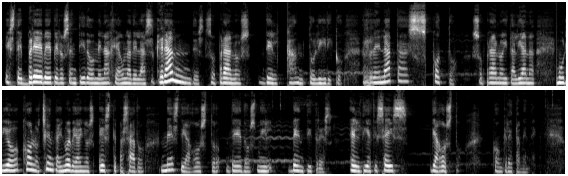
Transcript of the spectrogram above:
este breve pero sentido homenaje a una de las grandes sopranos del canto lírico, Renata Scotto, soprano italiana, murió con 89 años este pasado mes de agosto de 2023, el 16 de agosto concretamente.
